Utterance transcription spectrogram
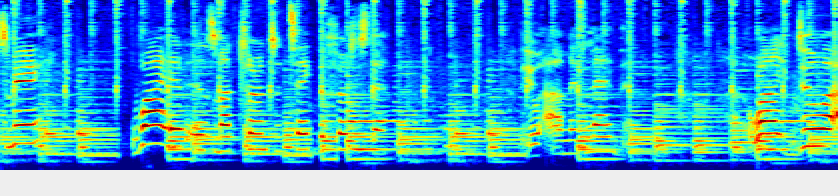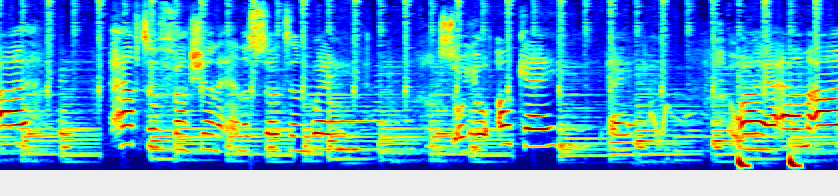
It's me? Why it is my turn to take the first step? You are misled. Why do I have to function in a certain way? So you're okay. Why am I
